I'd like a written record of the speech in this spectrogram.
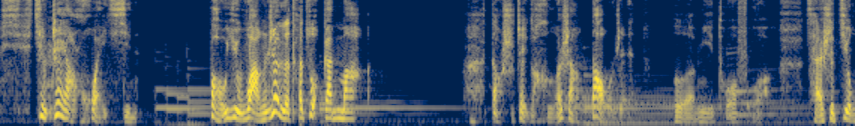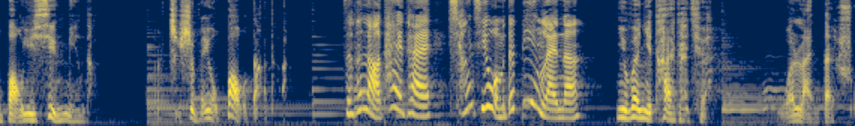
西竟这样坏心，宝玉枉认了他做干妈。倒是这个和尚道人，阿弥陀佛，才是救宝玉性命的，只是没有报答他。怎么老太太想起我们的病来呢？你问你太太去，我懒得说。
